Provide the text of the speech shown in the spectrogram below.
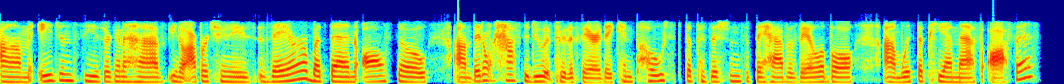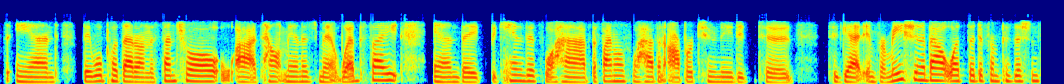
um, agencies are going to have, you know, opportunities there, but then also um, they don't have to do it through the fair. They can post the positions that they have available um, with the PMF office, and they will put that on the central uh, talent management website, and they, the candidates will have, the finalists will have an opportunity to, to to get information about what the different positions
